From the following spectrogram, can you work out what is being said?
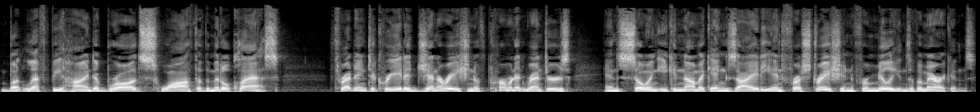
but left behind a broad swath of the middle class, threatening to create a generation of permanent renters and sowing economic anxiety and frustration for millions of Americans.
